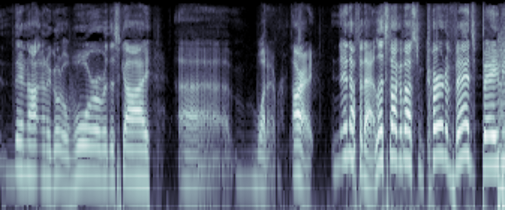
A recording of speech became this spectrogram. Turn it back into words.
they're not going to go to war over this guy. Uh, whatever. All right, enough of that. Let's talk about some current events, baby.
